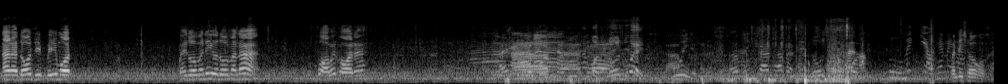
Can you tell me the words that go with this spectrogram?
น่าจะโดนสิบปีหมด ไม่โดนมานี่ก็โดนมาหน้าผมบอกไว้ก่อนนะทั้หมดโดนด้วยโดนด้วยไม่เกี่ยวใช่ไหมไม่ได้โชว์ของใคร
